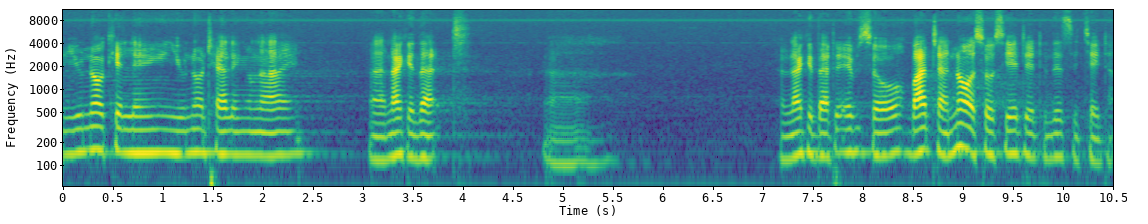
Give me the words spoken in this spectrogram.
you're not killing, you're not telling a lie, uh, like that. Uh, like that episode, but uh, not associated this chaita.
